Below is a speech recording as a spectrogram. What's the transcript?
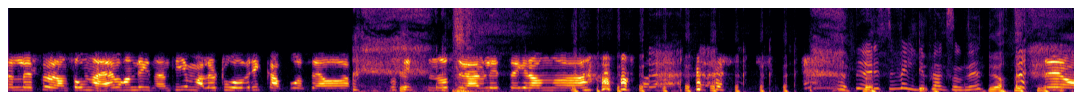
eller før han sovner. Han ligger en time eller to og vrikker på seg og og sitter og sover litt. Grann, og Det høres veldig plagsomt ut. Ja, ja.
